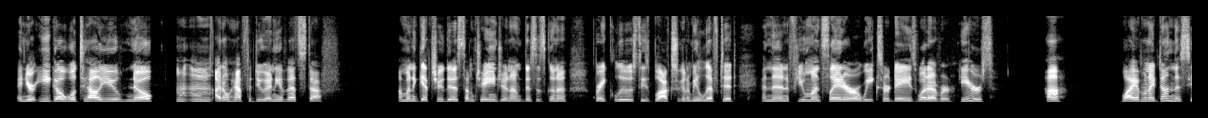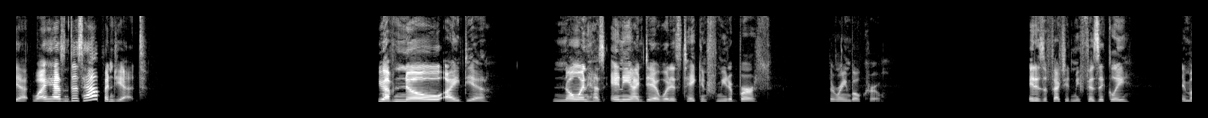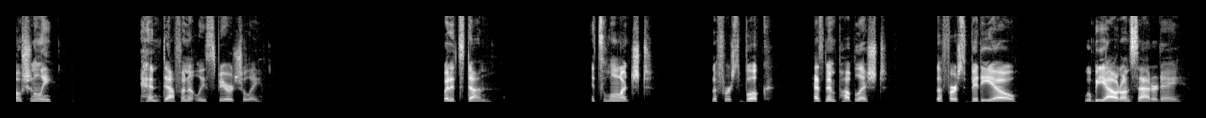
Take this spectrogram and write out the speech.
And your ego will tell you, nope, mm-mm, I don't have to do any of that stuff. I'm going to get through this. I'm changing. I'm, this is going to break loose. These blocks are going to be lifted. And then a few months later, or weeks, or days, whatever, years, huh, why haven't I done this yet? Why hasn't this happened yet? You have no idea. No one has any idea what it's taken for me to birth the Rainbow Crew. It has affected me physically, emotionally, and definitely spiritually. But it's done. It's launched. The first book has been published. The first video will be out on Saturday.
